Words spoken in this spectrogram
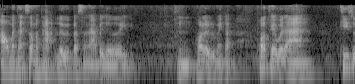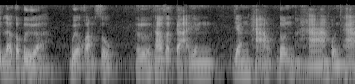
เอามันทั้งสมถะและวิปัสสนาไปเลยอืมเพราะอะไรรู้ไหมครับ เพราะเทวดาที่สุดแล้วก็เบื่อเบื่อความสุขเออเท้าสกกะยังยังหาด้นหาหนทาง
